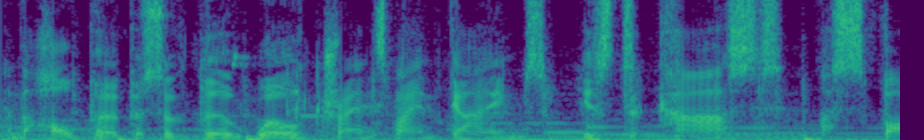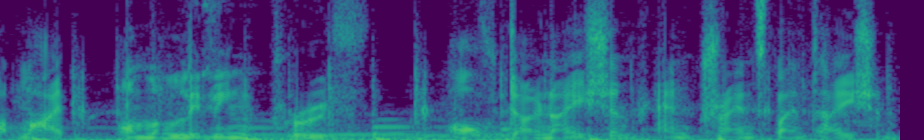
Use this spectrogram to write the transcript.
And the whole purpose of the World Transplant Games is to cast a spotlight on the living proof of donation and transplantation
